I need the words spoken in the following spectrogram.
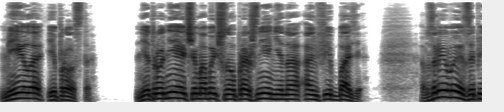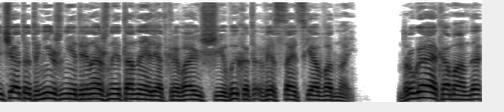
Мило и просто. Не труднее, чем обычное упражнение на амфибазе. Взрывы запечатают нижние дренажные тоннели, открывающие выход в Вестсайдский обводной. Другая команда,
